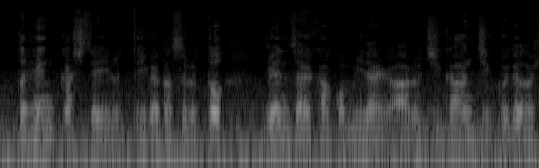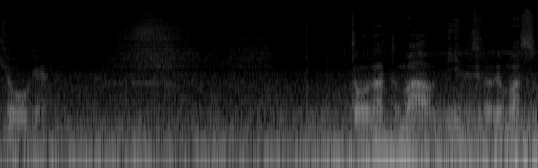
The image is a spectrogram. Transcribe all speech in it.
っと変化しているって言い方すると現在過去未来がある時間軸での表現。となってまあいいですけどね、まあ、そ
